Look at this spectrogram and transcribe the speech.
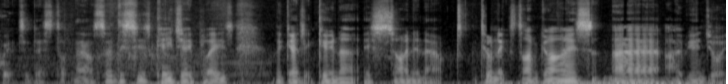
Quit to desktop now. So this is KJ Plays. The Gadget Gooner is signing out. Until next time, guys. Uh, I hope you enjoy.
